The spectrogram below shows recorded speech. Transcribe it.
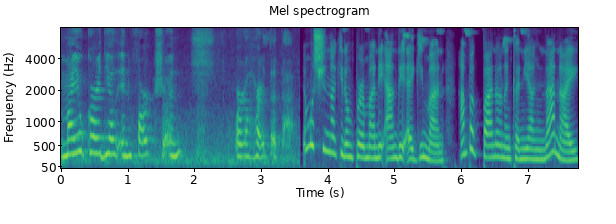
myocardial infarction or a heart attack. Emosyon na kinumpirma ni Andy Eigenman ang pagpanaw ng kanyang nanay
